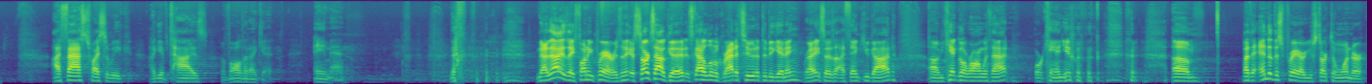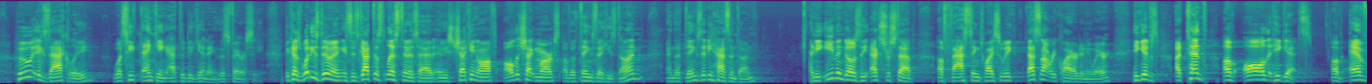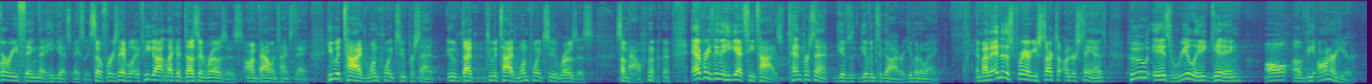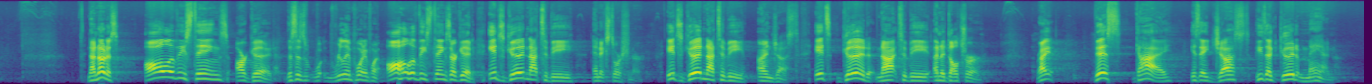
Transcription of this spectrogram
I fast twice a week. I give tithes of all that I get. Amen. now, that is a funny prayer, isn't it? It starts out good. It's got a little gratitude at the beginning, right? He says, I thank you, God. Um, you can't go wrong with that, or can you? Um, by the end of this prayer, you start to wonder who exactly was he thanking at the beginning, this Pharisee? Because what he's doing is he's got this list in his head and he's checking off all the check marks of the things that he's done and the things that he hasn't done. And he even goes the extra step of fasting twice a week. That's not required anywhere. He gives a tenth of all that he gets, of everything that he gets, basically. So, for example, if he got like a dozen roses on Valentine's Day, he would tithe 1.2%. He would tithe, he would tithe 1.2 roses somehow. Everything that he gets, he tithes. 10% gives, given to God or given away. And by the end of this prayer, you start to understand who is really getting all of the honor here. Now, notice, all of these things are good. This is really important point. All of these things are good. It's good not to be an extortioner. It's good not to be unjust. It's good not to be an adulterer, right? This guy is a just, he's a good man.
